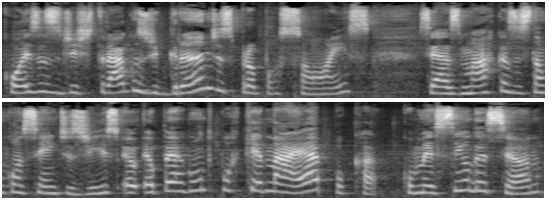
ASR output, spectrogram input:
coisas de estragos de grandes proporções, se as marcas estão conscientes disso. Eu, eu pergunto porque na época, comecinho desse ano,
